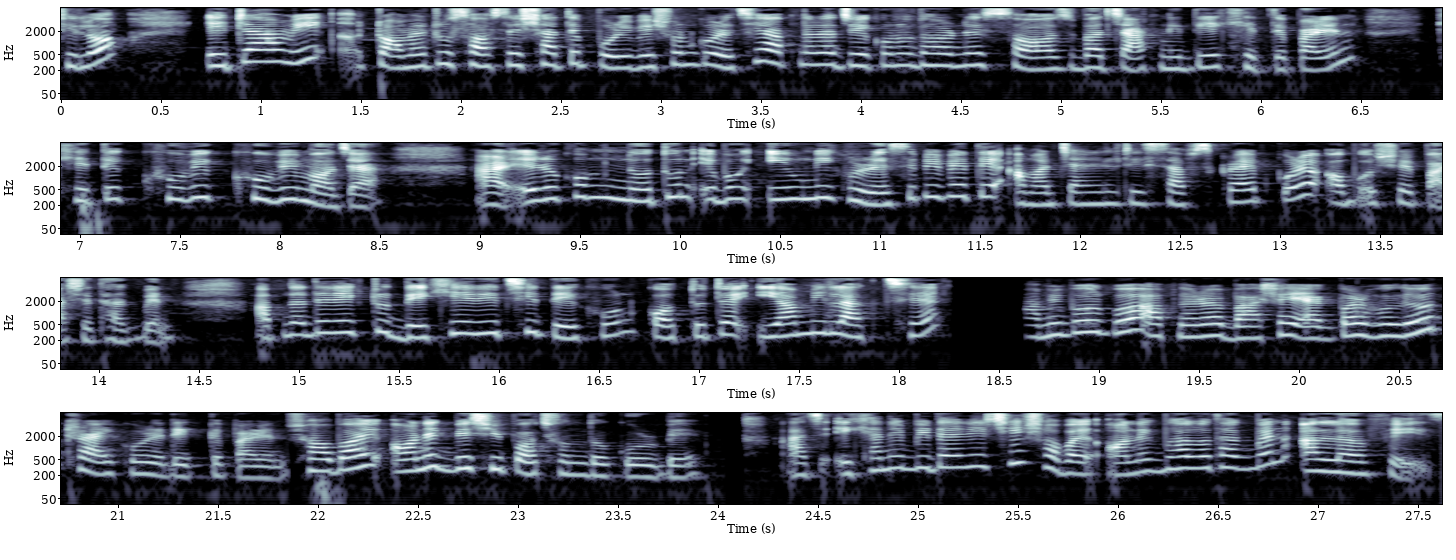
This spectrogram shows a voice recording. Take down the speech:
ছিল। এটা আমি টমেটো সসের সাথে পরিবেশন করেছি। আপনারা যে কোনো ধরনের সস বা চাটনি দিয়ে খেতে পারেন। খেতে খুবই খুবই মজা। আর এরকম নতুন এবং ইউনিক রেসিপি পেতে আমার চ্যানেলটি সাবস্ক্রাইব করে অবশ্যই পাশে থাকবেন। আপনাদের একটু দেখিয়ে দিচ্ছি, দেখুন কতটা ইয়ামি লাগছে। আমি বলব, আপনারা বাসায় একবার হলেও ট্রাই করে দেখতে পারেন। সবাই অনেক বেশি পছন্দ করবে। আজ এখানে বিদায় নিচ্ছি। সবাই অনেক ভালো থাকবেন। আল্লাহ হাফেজ।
